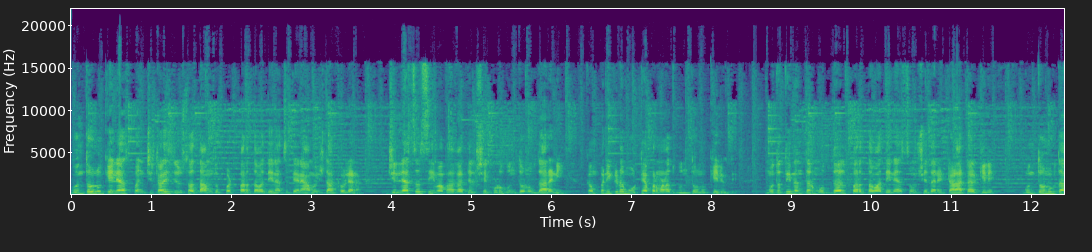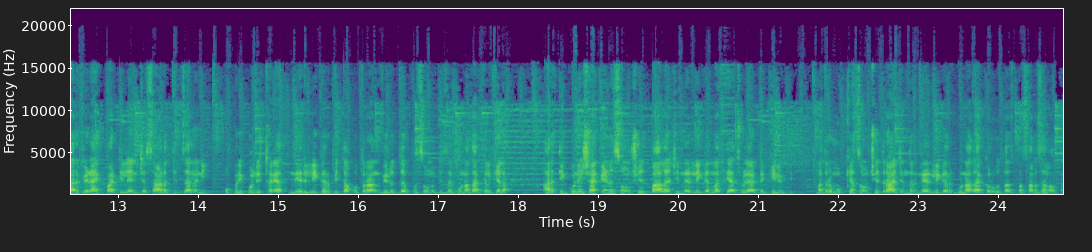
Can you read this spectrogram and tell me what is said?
गुंतवणूक केल्यास पंचेचाळीस दिवसात दामदुप्पट परतावा देण्याचं त्याने आमिष दाखवल्यानं जिल्ह्याच्या सीमा भागातील शेकडो गुंतवणूकदारांनी कंपनीकडे मोठ्या प्रमाणात गुंतवणूक केली होती. मुदतीनंतर मुद्दल परतावा देण्यास संशयितांनी टाळाटाळ केली. गुंतवणूकदार विनायक पाटील यांच्या साडतीस जणांनी हुपरी पोलीस ठाण्यात नेर्लीकर पिता पुत्रांविरुद्ध फसवणुकीचा गुन्हा दाखल केला. आर्थिक गुन्हे शाखेनं संशयित बालाजी नेर्लीकरला त्याचवेळी अटक केली होती. मात्र मुख्य संशयित राजेंद्र नेर्लीकर गुन्हा दाखल होताच पसार झाला होता.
